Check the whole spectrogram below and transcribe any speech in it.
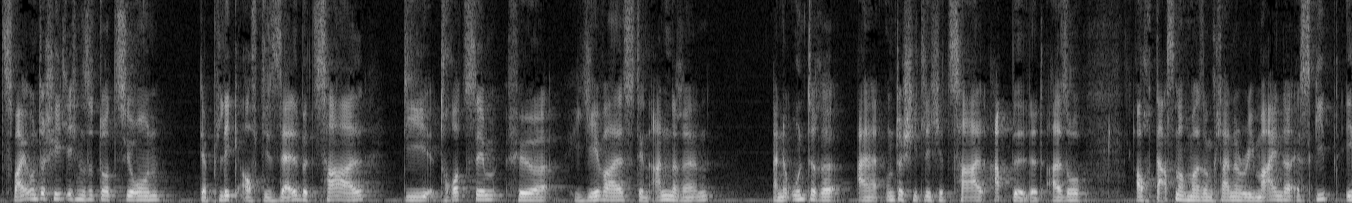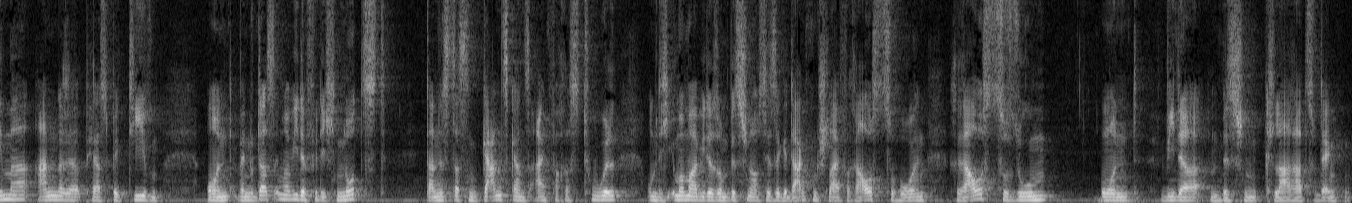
zwei unterschiedlichen Situationen der Blick auf dieselbe Zahl, die trotzdem für jeweils den anderen eine, untere, eine unterschiedliche Zahl abbildet. Also auch das nochmal so ein kleiner Reminder, es gibt immer andere Perspektiven. Und wenn du das immer wieder für dich nutzt, dann ist das ein ganz, ganz einfaches Tool, um dich immer mal wieder so ein bisschen aus dieser Gedankenschleife rauszuholen, rauszuzoomen und wieder ein bisschen klarer zu denken.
